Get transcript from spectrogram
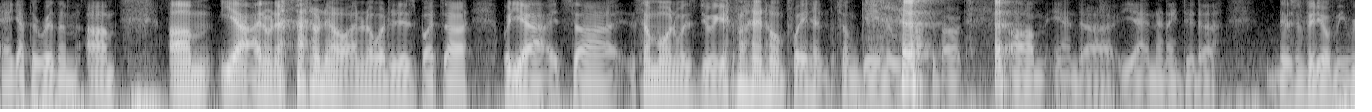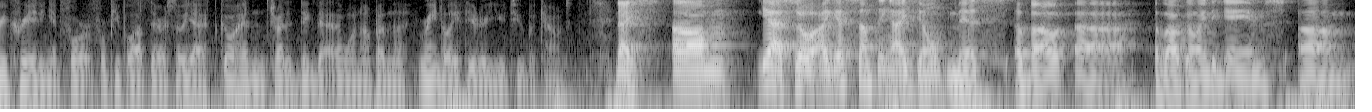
I got the rhythm. Um, um, yeah, I don't know. I don't know. I don't know what it is, but uh, but yeah, it's uh, someone was doing it behind home plate at some game that we talked about. Um, and uh, yeah, and then I did a. There's a video of me recreating it for for people out there. So yeah, go ahead and try to dig that one up on the Rain Delay Theater YouTube account. Nice. Um, yeah. So I guess something I don't miss about uh, about going to games, um,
